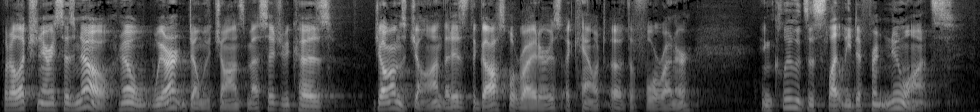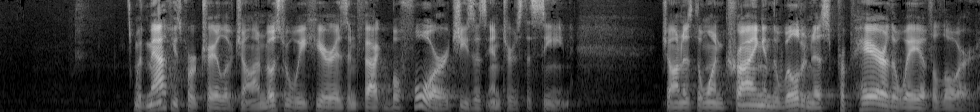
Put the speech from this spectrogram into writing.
But our lectionary says, no, no, we aren't done with John's message because John's John, that is the gospel writer's account of the forerunner, includes a slightly different nuance. With Matthew's portrayal of John, most of what we hear is, in fact, before Jesus enters the scene. John is the one crying in the wilderness, Prepare the way of the Lord.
